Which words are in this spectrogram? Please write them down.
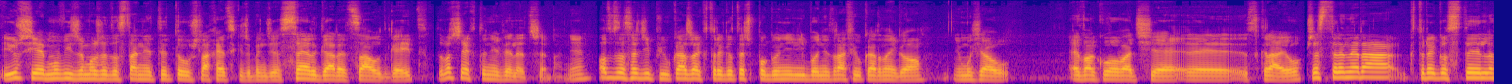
Już się mówi, że może dostanie tytuł szlachecki, że będzie Sir Gareth Southgate. Zobaczcie, jak to niewiele trzeba, nie? Od w zasadzie piłkarza, którego też pogonili, bo nie trafił karnego i musiał ewakuować się e, z kraju. Przez trenera, którego styl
